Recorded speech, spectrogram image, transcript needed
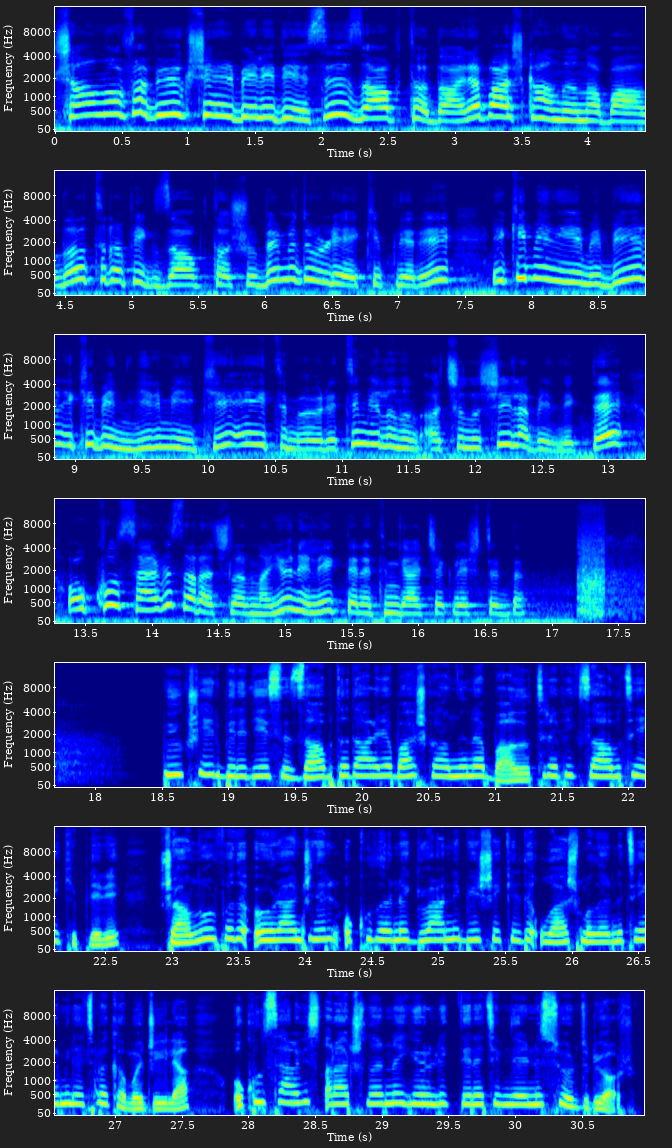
Şanlıurfa Büyükşehir Belediyesi Zabıta Daire Başkanlığı'na bağlı Trafik Zabıta Şube Müdürlüğü ekipleri 2021-2022 eğitim öğretim yılının açılışıyla birlikte okul servis araçlarına yönelik denetim gerçekleştirdi. Büyükşehir Belediyesi Zabıta Daire Başkanlığı'na bağlı trafik zabıta ekipleri Şanlıurfa'da öğrencilerin okullarına güvenli bir şekilde ulaşmalarını temin etmek amacıyla okul servis araçlarına yönelik denetimlerini sürdürüyor.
